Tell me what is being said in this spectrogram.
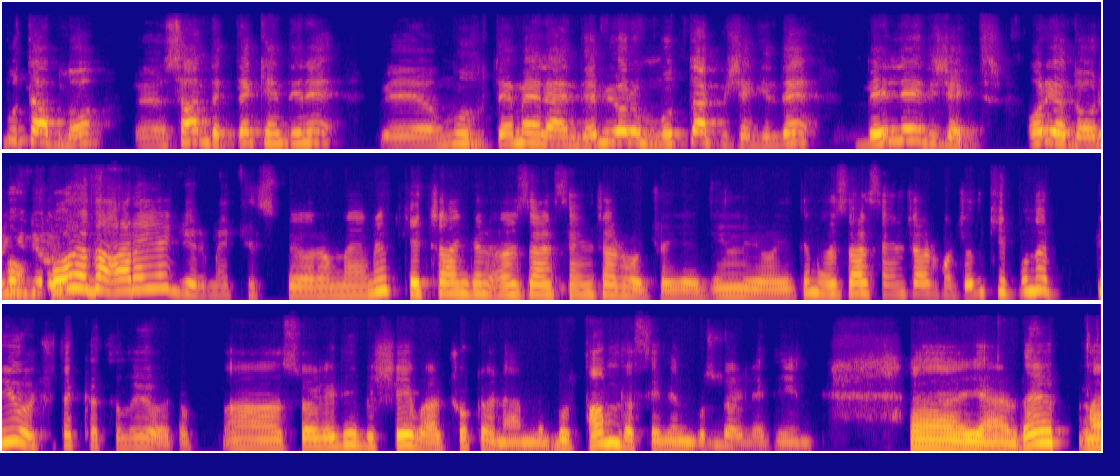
Bu tablo e, sandıkta kendini e, muhtemelen demiyorum mutlak bir şekilde belli edecektir. Oraya doğru o, gidiyoruz. Orada araya girmek istiyorum Mehmet. Geçen gün Özel Sencar Hoca'yı dinliyordum. Özel Sencar Hoca'nın ki buna bir ölçüde katılıyorum. Aa, söylediği bir şey var çok önemli. Bu tam da senin bu söylediğin e, yerde. E,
